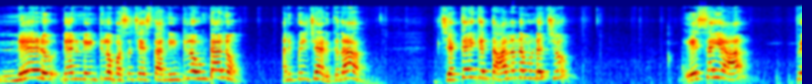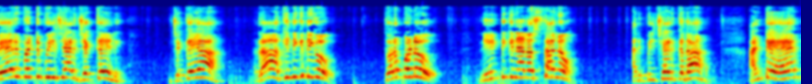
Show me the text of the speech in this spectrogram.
నేడు నేను నీ ఇంటిలో బస చేస్తాను నీ ఇంటిలో ఉంటాను అని పిలిచాడు కదా. జక్కయ్యకి ఎంత ఆనందం ఉండొచ్చు? ఏసయ్య పేరు పెట్టి పిలిచాడు జక్కయ్యని. జక్కయ్య రా కిందికి దిగు. త్వరపడు. నీ ఇంటికి నేను వస్తాను అని పిలిచాడు కదా. అంటే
